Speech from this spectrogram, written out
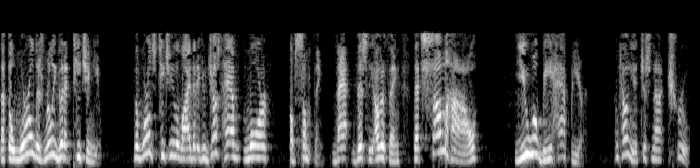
that the world is really good at teaching you. The world's teaching you the lie that if you just have more of something, that, this, the other thing, that somehow you will be happier. I'm telling you, it's just not true.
